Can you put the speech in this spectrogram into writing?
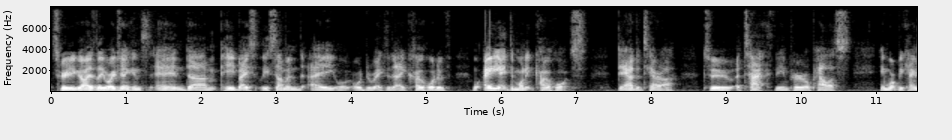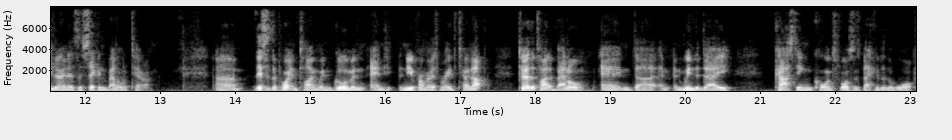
screw you guys, Leroy Jenkins. And um, he basically summoned a, or, or directed a cohort of, well, 88 demonic cohorts down to Terra to attack the Imperial Palace in what became known as the Second Battle of Terra. Um, this is the point in time when Guilliman and the new Primaris Marines turn up, turn the tide of battle, and, uh, and and win the day, casting Khorne's forces back into the warp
